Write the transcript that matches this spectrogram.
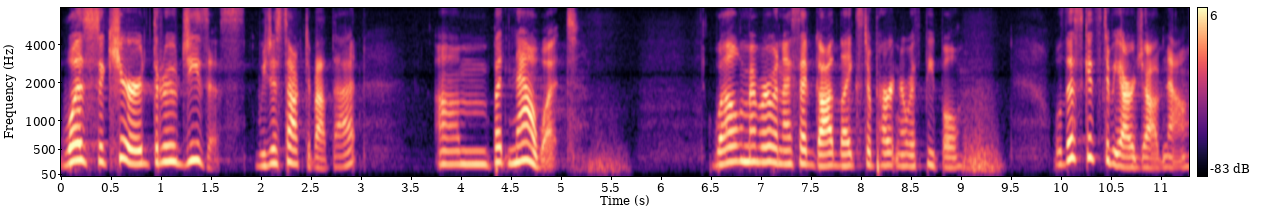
was secured through Jesus. We just talked about that. Um, but now what? Well, remember when I said God likes to partner with people? Well, this gets to be our job now.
